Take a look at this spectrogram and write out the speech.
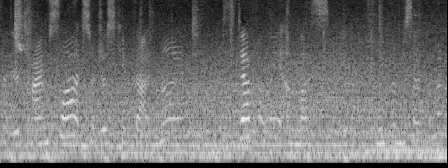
for your time slot, so just keep that in mind. It's definitely a must-see come to Sacramento.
